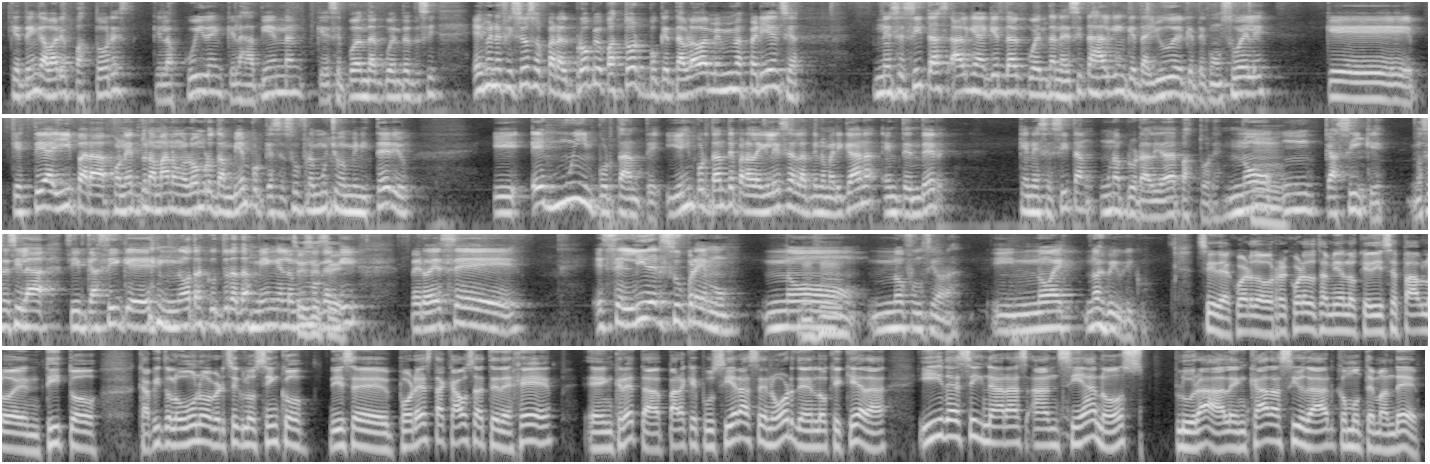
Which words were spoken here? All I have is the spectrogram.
que tenga varios pastores que las cuiden, que las atiendan, que se puedan dar cuenta de sí. Es beneficioso para el propio pastor, porque te hablaba de mi misma experiencia. Necesitas a alguien a quien dar cuenta, necesitas a alguien que te ayude, que te consuele, que, que esté ahí para ponerte una mano en el hombro también, porque se sufre mucho en el ministerio. Y es muy importante, y es importante para la iglesia latinoamericana entender que necesitan una pluralidad de pastores, no Mm. un cacique. No sé si, la, si el cacique en otras culturas también es lo Sí, mismo sí, que sí. aquí, pero ese, ese líder supremo no, no funciona y no es, no es bíblico. Sí, de acuerdo. Recuerdo también lo que dice Pablo en Tito, capítulo 1, versículo 5. Dice, por esta causa te dejé en Creta para que pusieras en orden lo que queda y designaras ancianos, plural, en cada ciudad como te mandé.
